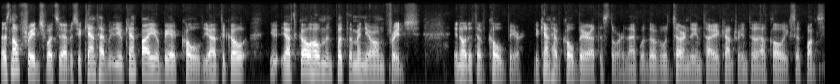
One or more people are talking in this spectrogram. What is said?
There's no fridge whatsoever. So you can't have you can't buy your beer cold. You have to go you, you have to go home and put them in your own fridge in order to have cold beer. You can't have cold beer at the store. That would, that would turn the entire country into alcoholics at once.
